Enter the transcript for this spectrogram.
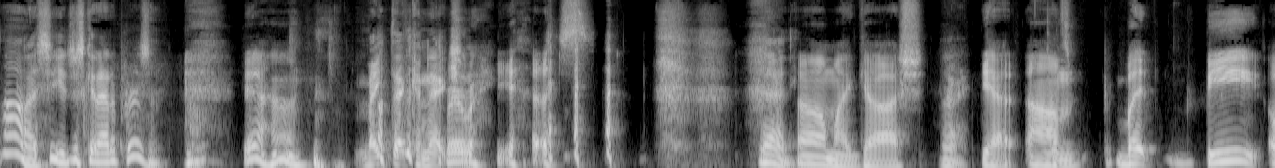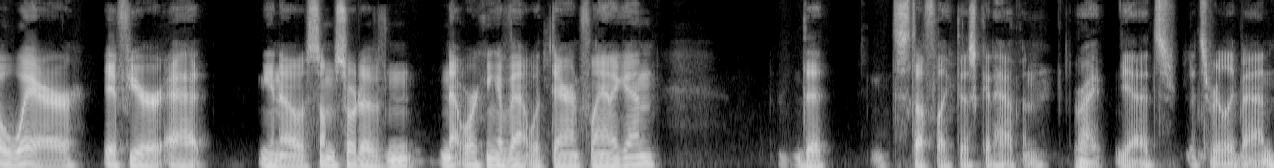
I see. You just get out of prison. Yeah. Huh? Make that connection. Yes. Yeah. Oh my gosh. All right. Yeah. Um, but be aware if you're at, you know, some sort of networking event with Darren Flanagan that stuff like this could happen. Right. Yeah, it's it's really bad.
